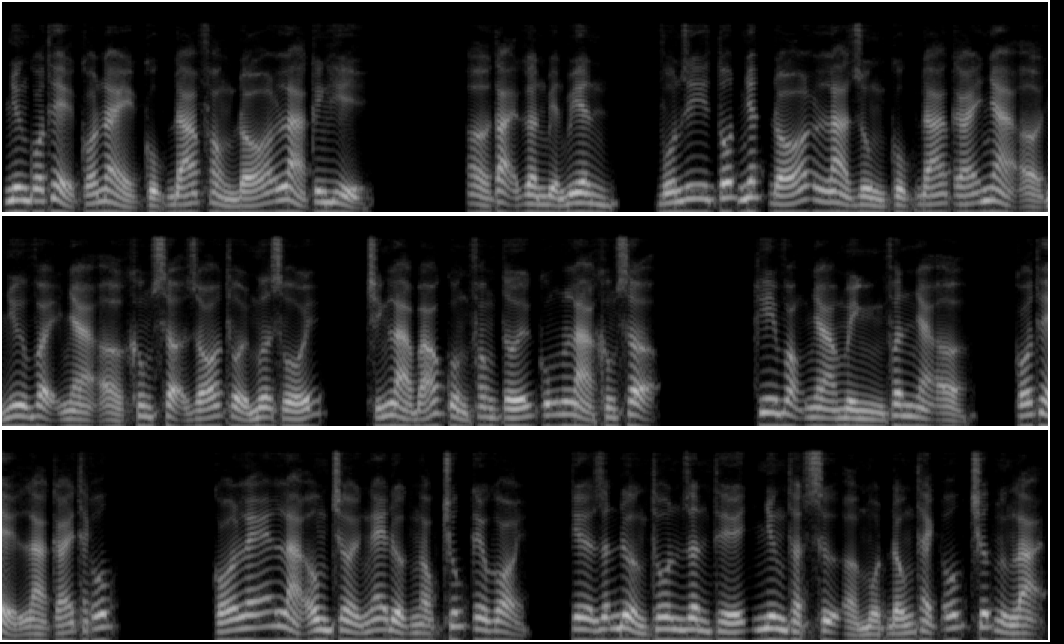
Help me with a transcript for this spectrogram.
nhưng có thể có này cục đá phòng đó là kinh hỉ. Ở tại gần biển biên, vốn dĩ tốt nhất đó là dùng cục đá cái nhà ở như vậy nhà ở không sợ gió thổi mưa xối, chính là bão cuồng phong tới cũng là không sợ. Hy vọng nhà mình phân nhà ở, có thể là cái thạch úc. Có lẽ là ông trời nghe được Ngọc Trúc kêu gọi, kia dẫn đường thôn dân thế nhưng thật sự ở một đống thạch úc trước ngừng lại.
